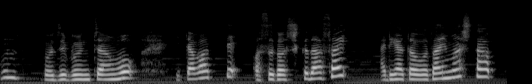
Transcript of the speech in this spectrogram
うん、ご自分ちゃんをいたわってお過ごしください。ありがとうございました。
